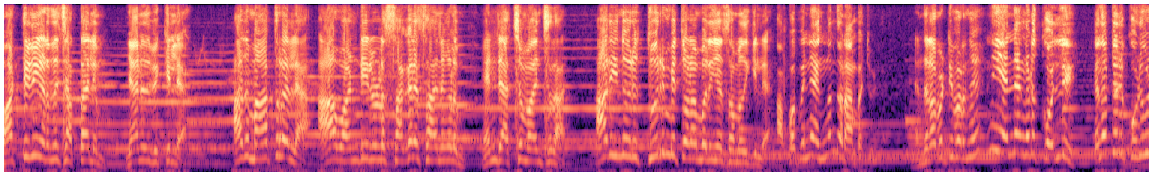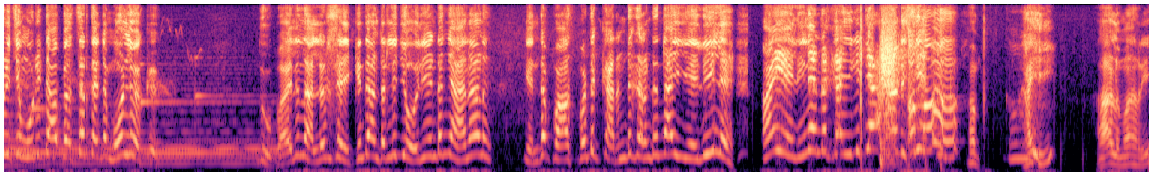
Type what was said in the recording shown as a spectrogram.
പട്ടിണി കിടന്ന് ചത്താലും ഞാനിത് വിൽക്കില്ല അത് മാത്രല്ല ആ വണ്ടിയിലുള്ള സകല സാധനങ്ങളും എന്റെ അച്ഛൻ വാങ്ങിച്ചതാ. അതിൽ നിന്ന് ഒരു തുരുമ്പിത്തോളം പോലും ഞാൻ സമ്മതിക്കില്ല. അപ്പൊ പിന്നെ എങ്ങും തൊടാൻ പറ്റൂല. എന്താ പട്ടി പറഞ്ഞേ? നീ എന്നെ അങ്ങോട്ട് കൊല്ല്. എന്നിട്ട് ഒരു കുഴി കുഴിച്ച് മൂടിയിട്ട് ആ ബസ് എടുത്ത് എന്റെ മുകളിൽ വെക്ക്. ദുബായിൽ നല്ലൊരു ഷെയ്ക്കിന്റെ അണ്ടറിൽ ജോലി ചെയ്യേണ്ട ഞാനാണ്. എന്റെ പാസ്പോർട്ട് കറണ്ട് കറണ്ട് ആ എലിയില്ലേ? ആ എലിനെ എന്റെ കൈ കൈ. ആൾ മാറി.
